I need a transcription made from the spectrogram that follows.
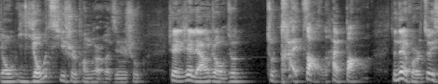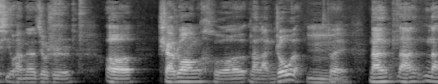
尤尤其是朋克和金属这这两种就就太燥了，太棒了。就那会儿最喜欢的就是呃石家庄和兰兰州的，嗯对，南南南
